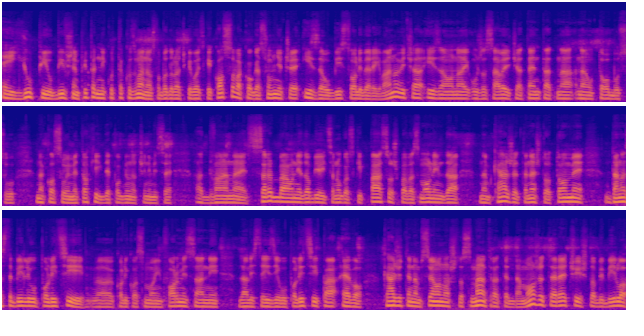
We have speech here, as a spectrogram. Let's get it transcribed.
Ejupiju, bivšem pripadniku takozvane oslobodilačke vojske Kosova, koga sumnječe i za ubistvo Olivera Ivanovića i za onaj užasavajući atentat na, na autobusu na Kosovo i Metohiji, gde je pogledano, čini mi se, 12 Srba, on je dobio i crnogorski pasoš, pa vas molim da nam kažete nešto o tome. Danas ste bili u policiji, e, koliko smo informisani, dali ste izjavu u policiji, pa evo, kažite nam sve ono što smatrate da možete reći, što bi bilo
